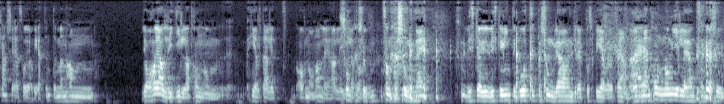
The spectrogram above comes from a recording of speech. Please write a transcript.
kanske är så, jag vet inte. Men han... Jag har ju aldrig gillat honom, helt ärligt, av någon anledning. Jag aldrig Som person. Honom. Som person, nej. Vi ska, ju, vi ska ju inte gå till personliga angrepp på spelare och tränare. Nej. Men honom gillar jag inte som person.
